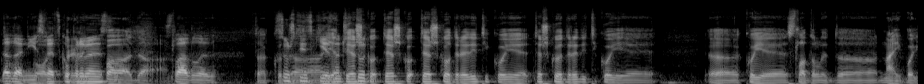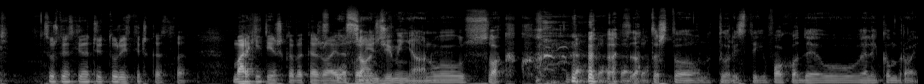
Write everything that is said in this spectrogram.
Da, da, nije svetsko prvenstvo pa, da. sladoled. Tako Suštinski da, je, znači, teško, tu... teško, teško, odrediti koji je, teško je odrediti koji je, uh, koji je sladoled uh, najbolji. Suštinski, znači, turistička stvar. Marketinška, da kažu. Ajde, u San Gimignanu svakako. Da, da, da, da. Zato što ono, turisti pohode u velikom broju.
